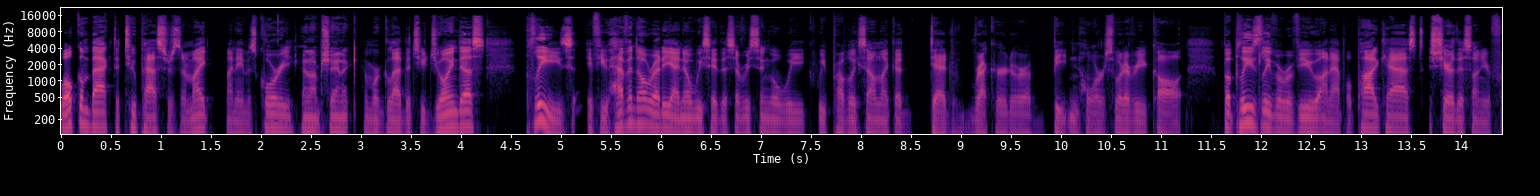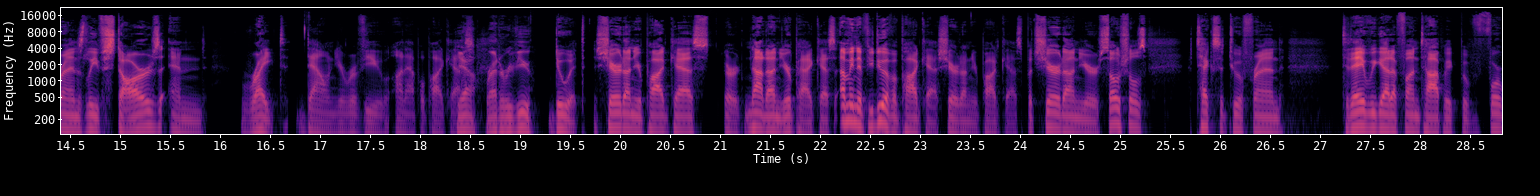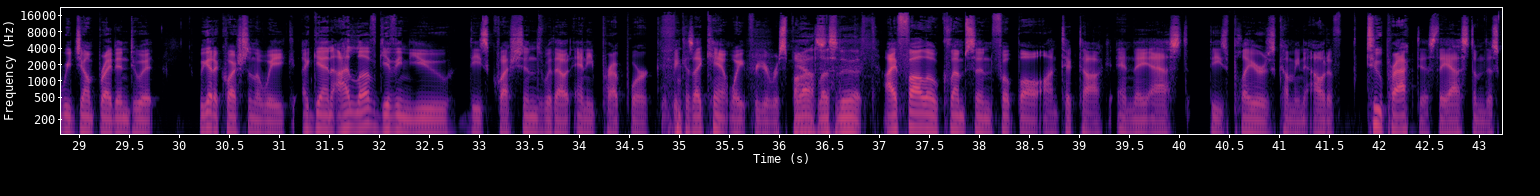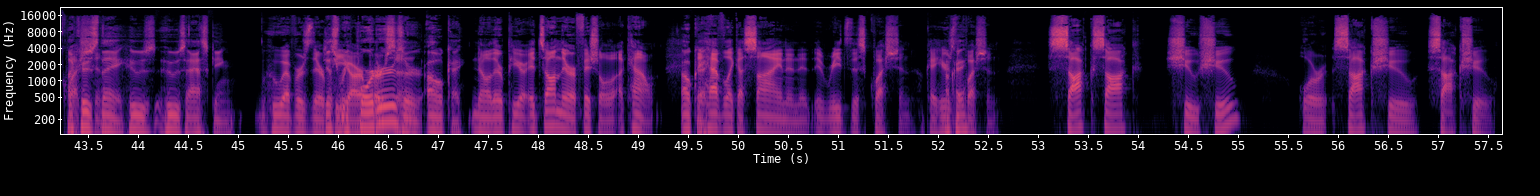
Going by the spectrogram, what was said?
Welcome back to Two Pastors and a Mike. My name is Corey, And I'm Shannick. and we're glad that you joined us. Please, if you haven't already, I know we say this every single week. We probably sound like a dead record or a beaten horse, whatever you call it. But please leave a review on Apple Podcast. Share this on your friends. Leave stars and write down your review on Apple Podcasts. Yeah, write a review. do it. Share it on your podcast, or not on your podcast. I mean, if you do have a podcast, share it on your podcast, but share it on your socials. Text it to a friend. Today we got a fun topic, but before we jump right into it, we got a question of the week. Again, I love giving you these questions without any prep work because I can't wait for your response. Yeah, let's do it. I follow Clemson football on TikTok, and they asked these players coming out of to practice. They asked them this Like question. who's they? Who's who's asking? Whoever's their Just PR reporters person. or oh, okay. no, their PR. It's on their official account. Okay. They have like a sign and it, it reads this question. Okay, here's the question Sock, sock, shoe, shoe, or sock, shoe, sock, shoe?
